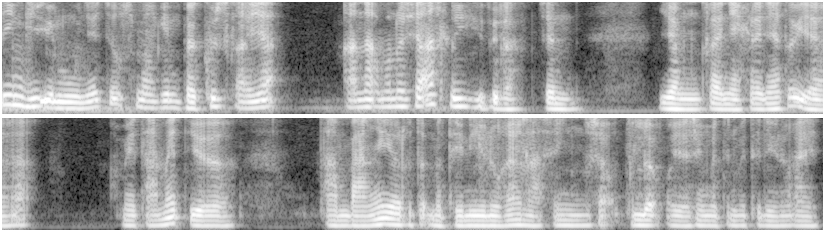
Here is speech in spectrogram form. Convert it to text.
tinggi ilmunya itu semakin bagus kayak anak manusia asli gitulah dan yang kerennya-kerennya tuh ya amit-amit ya tampangnya ya rada medeni kae lah. Sing sok delok kaya sing meden-medeni kae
